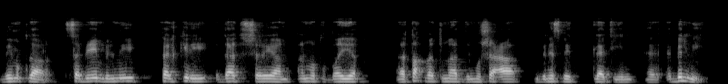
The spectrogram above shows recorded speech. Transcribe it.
بمقدار 70% فالكلي ذات الشريان المتضيق آه، تقبض المادة المشعة بنسبة 30%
